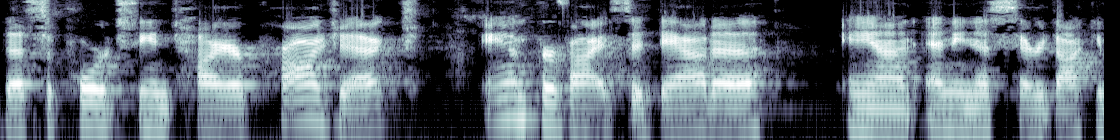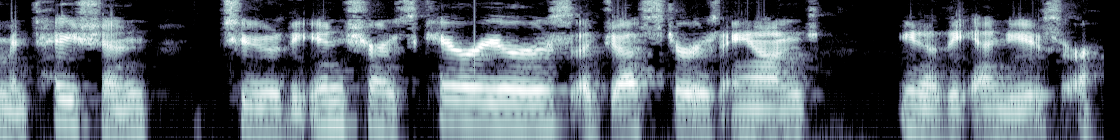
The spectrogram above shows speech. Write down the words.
that supports the entire project and provides the data and any necessary documentation to the insurance carriers adjusters and you know the end user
